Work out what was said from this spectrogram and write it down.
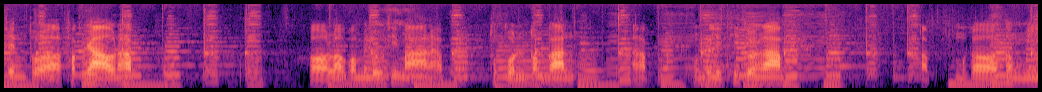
เช่นถั่วฝักยาวนะครับ ก็เราก็ไม่รู้ที่มานะครับ ทุกคนต้องการนะครับผลผลิตที่สวยงาม มันก็ต้องมี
